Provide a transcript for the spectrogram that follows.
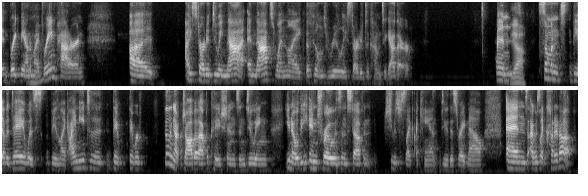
and break me out mm-hmm. of my mm-hmm. brain pattern, uh, I started doing that. And that's when like the films really started to come together. And yeah, someone the other day was being like, I need to, they, they were filling out job applications and doing, you know, the intros and stuff. And she was just like, I can't do this right now. And I was like, cut it up.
